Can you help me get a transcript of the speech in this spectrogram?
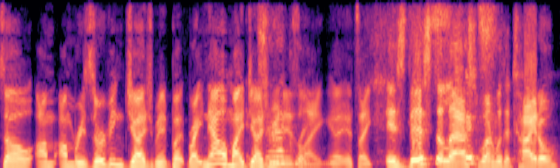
So I'm I'm reserving judgment, but right now my judgment is like uh, it's like Is this the last one with a title?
